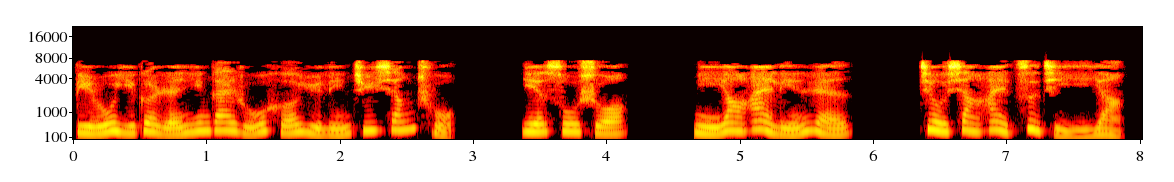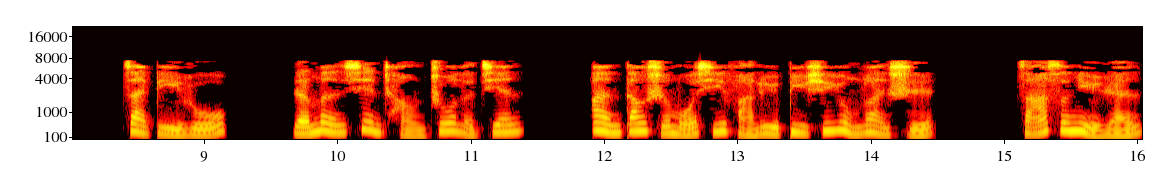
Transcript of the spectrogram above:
比如，一个人应该如何与邻居相处？耶稣说：“你要爱邻人，就像爱自己一样。”再比如，人们现场捉了奸。按当时摩西法律，必须用乱石砸死女人。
